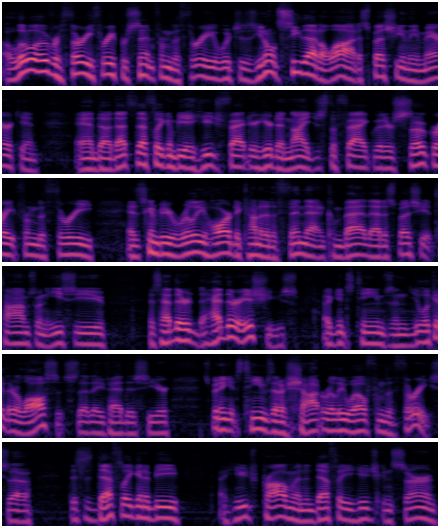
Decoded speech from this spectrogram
a little over 33% from the three, which is you don't see that a lot, especially in the American. And uh, that's definitely going to be a huge factor here tonight. Just the fact that they're so great from the three, and it's going to be really hard to kind of defend that and combat that, especially at times when ECU has had their had their issues against teams. And you look at their losses that they've had this year; it's been against teams that have shot really well from the three. So this is definitely going to be a huge problem and definitely a huge concern.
